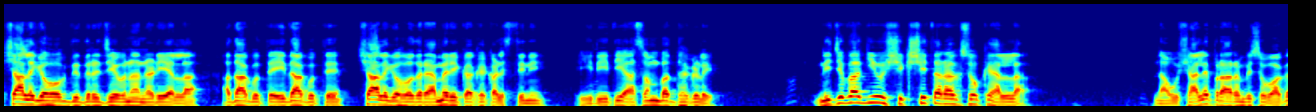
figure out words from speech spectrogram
ಶಾಲೆಗೆ ಹೋಗದಿದ್ರೆ ಜೀವನ ನಡೆಯಲ್ಲ. ಅದಾಗುತ್ತೆ, ಇದಾಗುತ್ತೆ. ಶಾಲೆಗೆ ಹೋದರೆ ಅಮೆರಿಕಕ್ಕೆ ಕಳಿಸ್ತೀನಿ. ಈ ರೀತಿ ಅಸಂಬದ್ಧಗಳೇ. ನಿಜವಾಗಿಯೂ ಶಿಕ್ಷಿತರಾಗಿಸೋಕೆ ಅಲ್ಲ. ನಾವು ಶಾಲೆ ಪ್ರಾರಂಭಿಸುವಾಗ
